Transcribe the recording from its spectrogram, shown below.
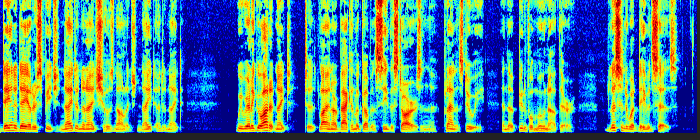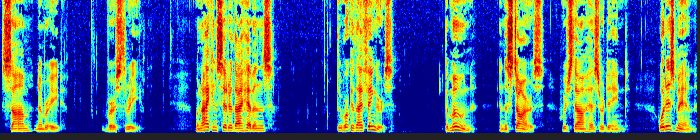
Day unto day utter speech, night unto night shows knowledge, night unto night we rarely go out at night to lie on our back and look up and see the stars and the planets, do we? And the beautiful moon out there. Listen to what David says Psalm number 8, verse 3. When I consider thy heavens, the work of thy fingers, the moon and the stars which thou hast ordained, what is man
